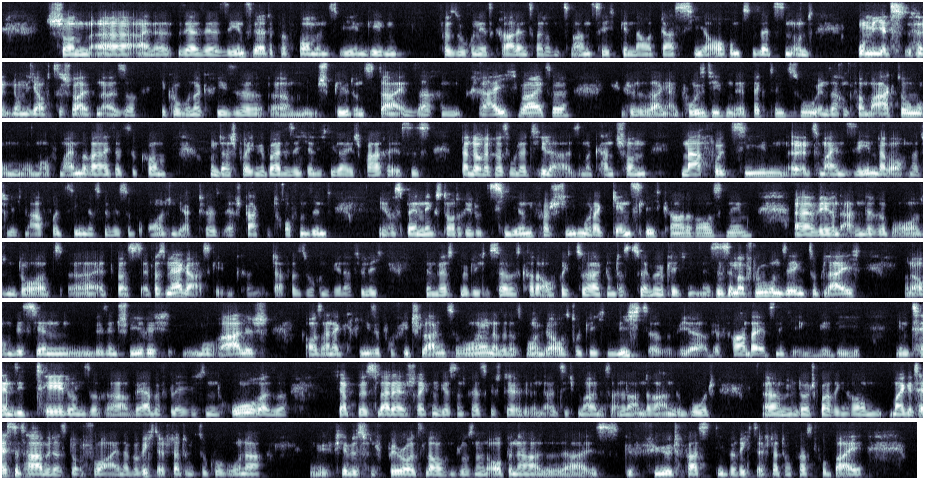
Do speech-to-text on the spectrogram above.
schon äh, eine sehr, sehr sehenswerte Performance. Wir hingegen versuchen jetzt gerade in 2020 genau das hier auch umzusetzen und um jetzt um nicht aufzuschweifen, also die Corona-Krise ähm, spielt uns da in Sachen Reichweite, ich würde sagen, einen positiven Effekt hinzu, in Sachen Vermarktung, um, um auf meinen Bereich dazu kommen. Und da sprechen wir beide sicherlich die gleiche Sprache, ist es dann doch etwas volatiler. Also man kann schon nachvollziehen, äh, zum einen sehen, aber auch natürlich nachvollziehen, dass gewisse Branchen, die aktuell sehr stark betroffen sind, ihre Spendings dort reduzieren, verschieben oder gänzlich gerade rausnehmen, äh, während andere Branchen dort äh, etwas, etwas mehr Gas geben können. Und da versuchen wir natürlich, den bestmöglichen Service gerade aufrechtzuerhalten, um das zu ermöglichen. Es ist immer Fluch und Segen zugleich und auch ein bisschen, ein bisschen schwierig, moralisch aus einer Krise Profit schlagen zu wollen. Also das wollen wir ausdrücklich nicht. Also wir, wir fahren da jetzt nicht irgendwie die Intensität unserer Werbeflächen hoch. Also Ich habe es leider erschreckend gestern festgestellt, als ich mal das eine oder andere Angebot ähm, im deutschsprachigen Raum mal getestet habe, dass dort vor einer Berichterstattung zu Corona vier bis fünf Pre-Rolls laufen plus ein Opener. Also da ist gefühlt fast die Berichterstattung fast vorbei,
